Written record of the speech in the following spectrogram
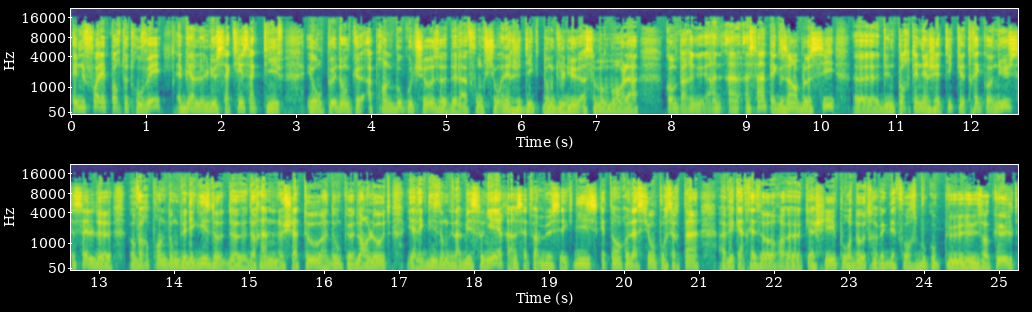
Et une fois les portes trouvées, eh bien le lieu sacré s'active et on peut donc apprendre beaucoup de choses de la fonction énergétique donc du lieu à ce moment-là. Comme par un, simple exemple aussi euh, d'une porte énergétique très connue, c'est celle de, on va reprendre donc de l'église de, de, de Rennes-le-Château, hein, donc dans l'autre, il y a l'église donc de la Bessonnière, hein, cette fameuse église qui est en relation pour certains avec un trésor euh, caché, pour d'autres avec des forces beaucoup plus occultes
